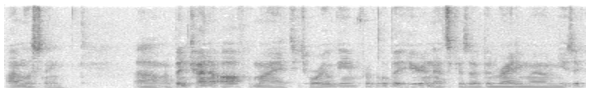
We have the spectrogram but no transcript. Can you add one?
I'm listening. Um, I've been kind of off of my tutorial game for a little bit here, and that's because I've been writing my own music.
